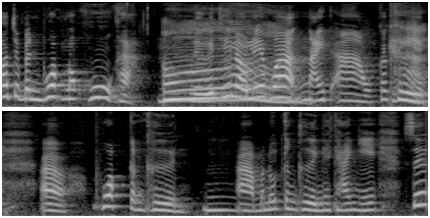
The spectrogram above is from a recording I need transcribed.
ก็จะเป็นพวกนกฮูกค่ะ หรือที่เราเรียกว่า night owl ก็คือค่ะเอ่อพวกกลางคืนอ่ามนุษย์กลางคืนคล้ายๆอย่างนี้ ซึ่ง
